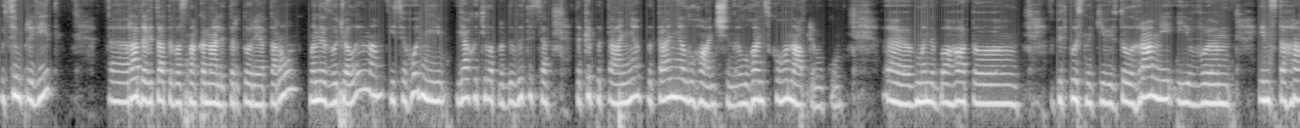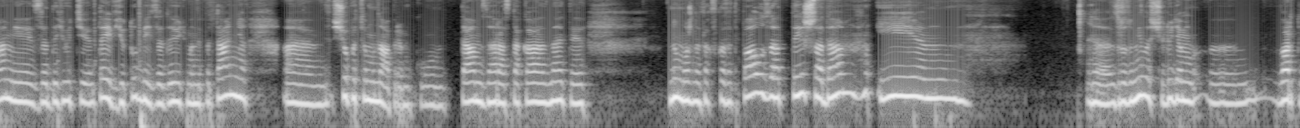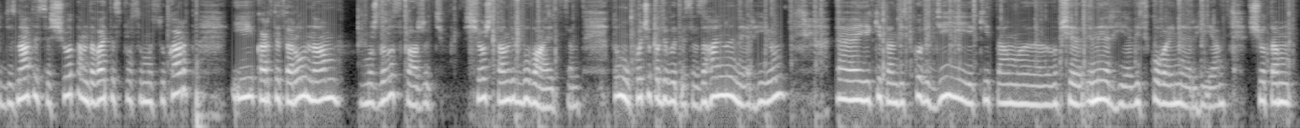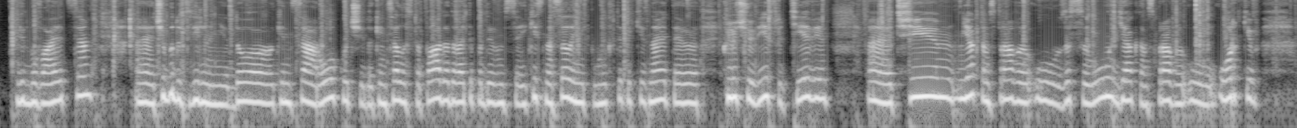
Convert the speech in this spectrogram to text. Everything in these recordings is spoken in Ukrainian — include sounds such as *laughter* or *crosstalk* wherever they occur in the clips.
Усім привіт! Е, Рада вітати вас на каналі Територія Таро. Мене звуть Олена, і сьогодні я хотіла продивитися таке питання: питання Луганщини, Луганського напрямку. Е, В мене багато підписників і в Телеграмі, і в Інстаграмі задають, та і в Ютубі задають мене питання, е, що по цьому напрямку. Там зараз така, знаєте, ну, можна так сказати, пауза, тиша, да? і е, зрозуміло, що людям е, варто дізнатися, що там. Давайте спросимо цю карт, і карти Таро нам, можливо, скажуть, що ж там відбувається. Тому хочу подивитися загальну енергію, е, які там військові дії, які там е, вообще енергія, військова енергія, що там відбувається. Е, Чи будуть звільнені до кінця року, чи до кінця листопада? Давайте подивимося. Якісь населені пункти, такі, знаєте, ключові, суттєві. Е, Чи як там справи у ЗСУ, як там справи у орків,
